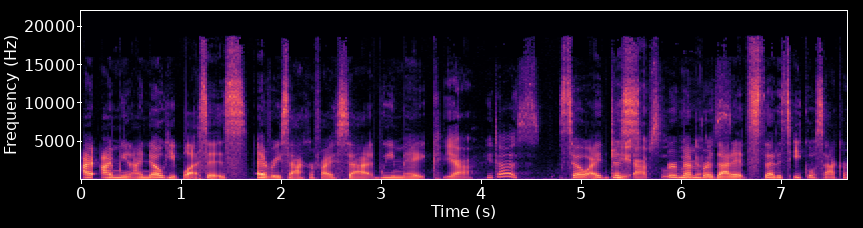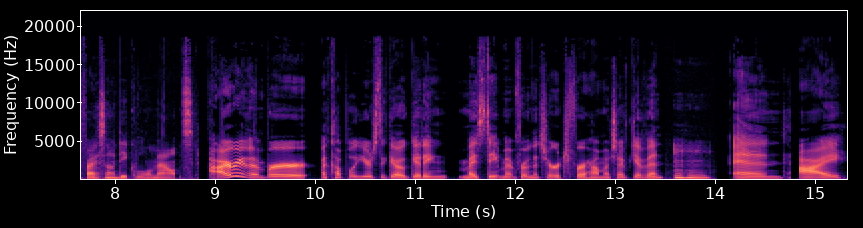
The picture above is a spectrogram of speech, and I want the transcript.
I, I mean, I know he blesses every sacrifice that we make. Yeah. He does. So I just remember does. that it's that it's equal sacrifice, not equal amounts. I remember a couple years ago getting my statement from the church for how much I've given, Mhm. and I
